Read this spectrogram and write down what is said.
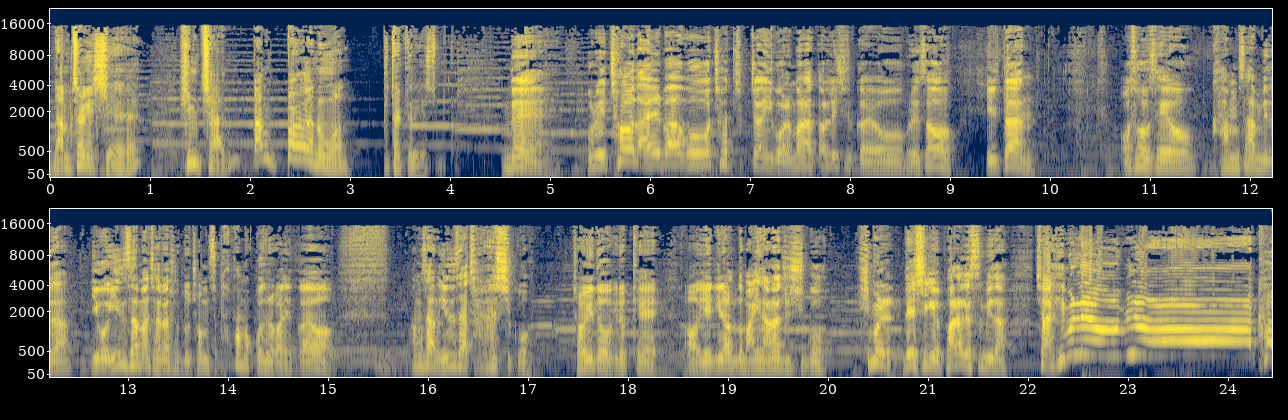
남창희 씨의 힘찬 빵빵한 응원 부탁드리겠습니다. 네. 우리 첫 알바고 첫 직장이고 얼마나 떨리실까요? 그래서 일단 어서 오세요. 감사합니다. 이거 인사만 잘하셔도 점수 팍팍 먹고 들어가니까요. 항상 인사 잘하시고 저희도 이렇게 어, 얘기랑도 많이 나눠주시고 힘을 내시길 바라겠습니다. 자, 힘을 내요, 미라카!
